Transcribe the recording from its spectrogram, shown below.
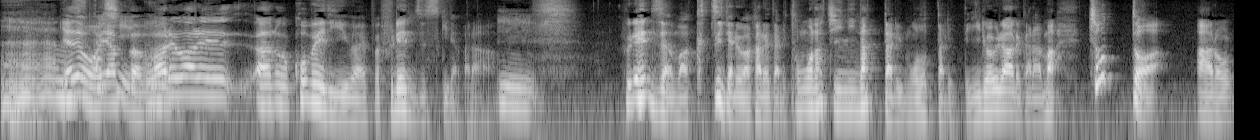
いやでもやっぱ我々、あのコメディはやっぱフレンズ好きだから、うん、うんフレンズはまあくっついたり別れたり友達になったり戻ったりっていろいろあるからまあちょっとあの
